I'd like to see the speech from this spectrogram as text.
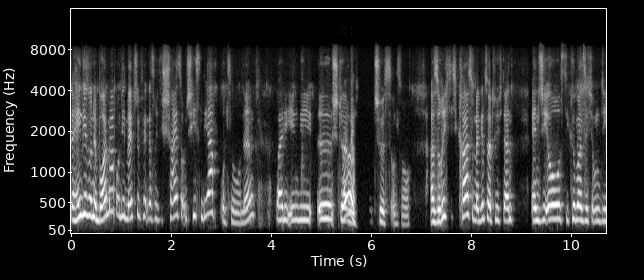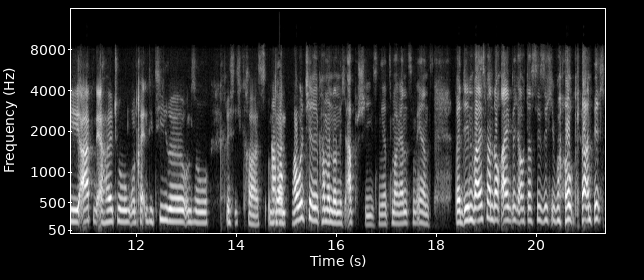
da hängen die so in den Bäumen ab und die Menschen finden das richtig scheiße und schießen die ab und so, ne? Weil die irgendwie äh, stören mich. Tschüss und so. Also richtig krass. Und dann gibt es natürlich dann NGOs, die kümmern sich um die Artenerhaltung und retten die Tiere und so. Richtig krass. Und Aber dann, Faultiere kann man doch nicht abschießen, jetzt mal ganz im Ernst. Bei denen weiß man doch eigentlich auch, dass sie sich überhaupt gar nicht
